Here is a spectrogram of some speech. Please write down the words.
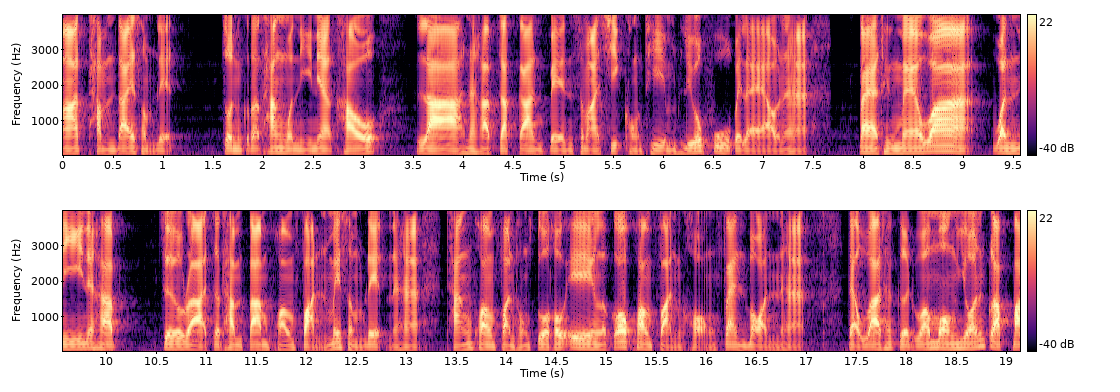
มารถทำได้สำเร็จ จนกระทั่งวันนี้เนี่ยเขาลานะครับจากการเป็นสมาชิกของทีมลิเวอร์พูลไปแล้วนะฮะแต่ถึงแม้ว่าวันนี้นะครับเจอราดจะทำตามความฝันไม่สำเร็จนะฮะทั้งความฝันของตัวเขาเองแล้วก็ความฝันของแฟนบอลนะฮะ แต่ว่าถ้าเกิดว่ามองย้อนกลับไป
